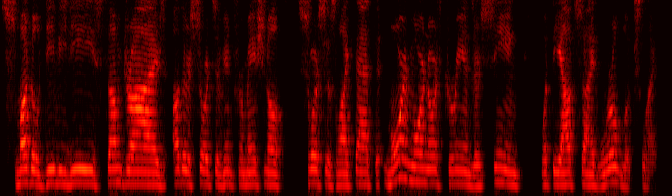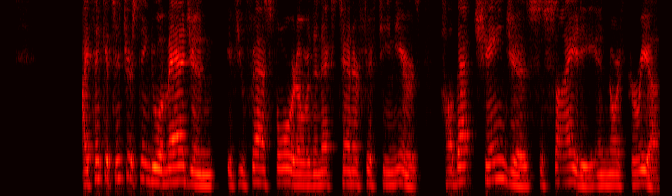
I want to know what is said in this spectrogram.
smuggled DVDs, thumb drives, other sorts of informational sources like that, that more and more North Koreans are seeing what the outside world looks like. I think it's interesting to imagine if you fast forward over the next 10 or 15 years, how that changes society in North Korea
